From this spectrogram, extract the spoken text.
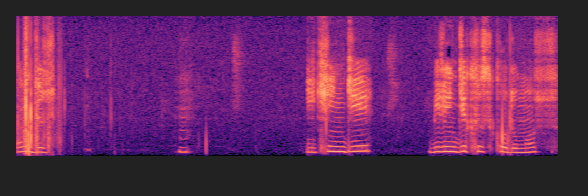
Oğlum göz... İkinci, birinci kız kodumuz.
